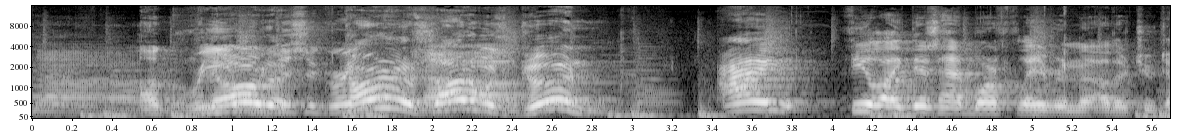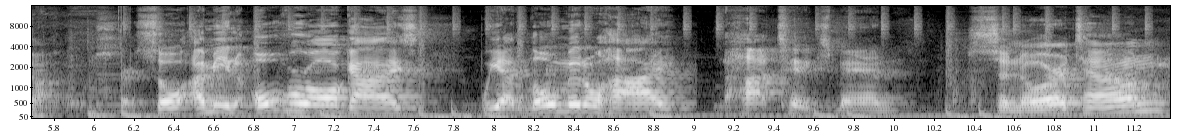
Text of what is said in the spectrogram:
Nah. Agree No, or the disagree? carne asada Nah. was good. I feel like this had more flavor than the other two tacos. So I mean, overall, guys, we had low, middle, high. Hot takes, man. Sonora Town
